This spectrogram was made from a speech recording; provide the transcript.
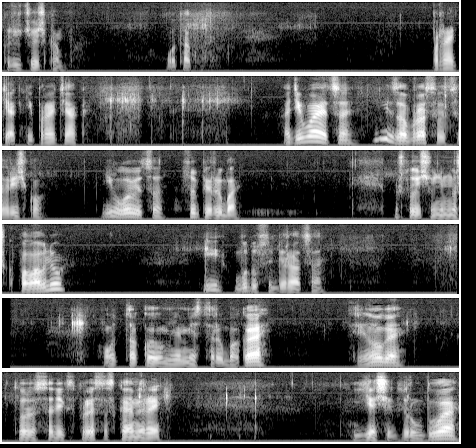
крючочком вот так вот протяг, не протяг. Одевается и забрасывается в речку. И ловится супер рыба. Ну что, еще немножко половлю. И буду собираться. Вот такое у меня место рыбака. Тренога. Тоже с Алиэкспресса с камерой. Ящик друг два.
